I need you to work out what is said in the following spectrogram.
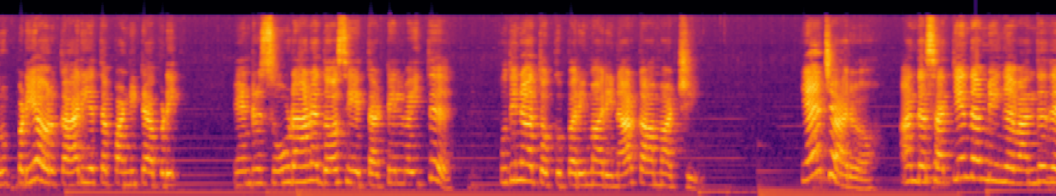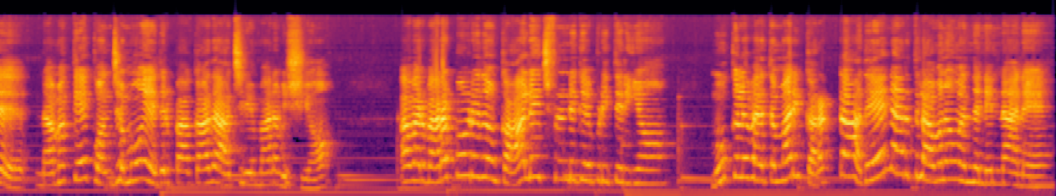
உருப்படியோ ஒரு காரியத்தை பண்ணிட்ட அப்படி. என்று சூடான தோசையை தட்டில் வைத்து புதினா தொக்கு பரிமாறினார் காமாட்சி. ஏன் சாரு? அந்த சத்யன் தம்பி இங்க வந்தது நமக்கே கொஞ்சமும் எதிர்பார்க்காத ஆச்சரியமான விஷயம். அவர் வரப்போறதும் காலேஜ் ஃப்ரெண்டுக்கு எப்படி தெரியும்? மூக்குல வைத்த மாதிரி கரெக்டா அதே நேரத்துல அவனும் வந்து நின்னானே.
